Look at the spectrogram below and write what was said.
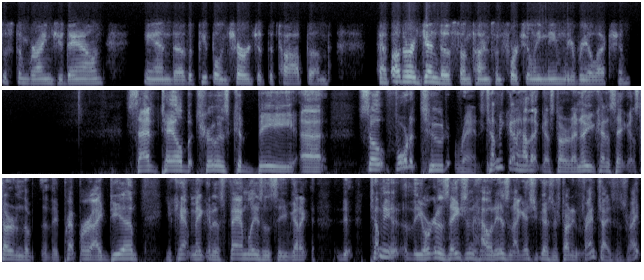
system grinds you down, and uh, the people in charge at the top um, have other agendas sometimes, unfortunately, namely reelection. Sad tale, but true as could be. Uh, so, Fortitude Ranch, tell me kind of how that got started. I know you kind of say it got started in the the prepper idea. You can't make it as families, and so you've got to tell me the organization, how it is, and I guess you guys are starting franchises, right?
